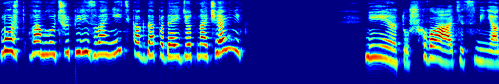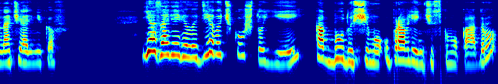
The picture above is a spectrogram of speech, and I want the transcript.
Может, вам лучше перезвонить, когда подойдет начальник? Нет уж, хватит с меня начальников. Я заверила девочку, что ей, как будущему управленческому кадру,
